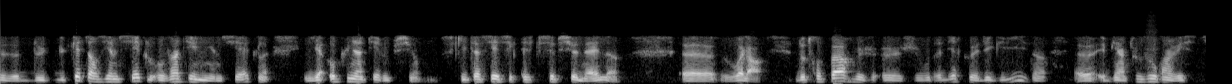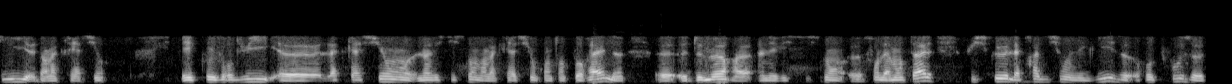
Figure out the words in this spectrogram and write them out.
euh, siècle au XXIe siècle. Il n'y a aucune interruption, ce qui est assez exceptionnel. Euh, voilà. D'autre part, je, euh, je, voudrais dire que l'Église euh, est bien toujours investie dans la création et qu'aujourd'hui euh, la création, l'investissement dans la création contemporaine euh, demeure euh, un investissement fondamental puisque la tradition de l'Église repose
